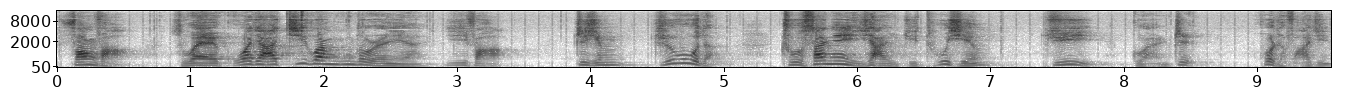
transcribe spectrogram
方法阻碍国家机关工作人员依法执行职务的，处三年以下有期徒刑、拘役、管制或者罚金。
